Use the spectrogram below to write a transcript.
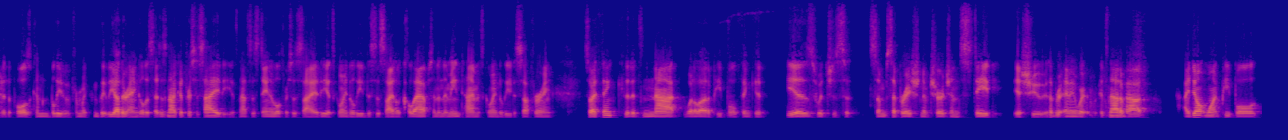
to the polls can believe it from a completely other angle that says it's not good for society, it's not sustainable for society, it's going to lead to societal collapse, and in the meantime, it's going to lead to suffering. So I think that it's not what a lot of people think it is, which is some separation of church and state issue. I mean, it's not about I don't want people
